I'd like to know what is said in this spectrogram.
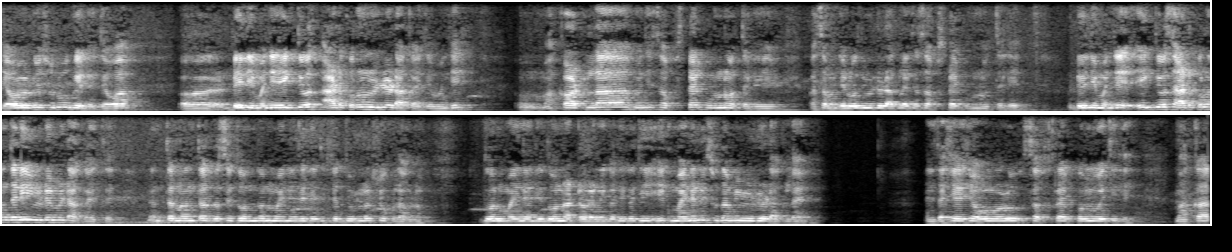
जेव्हा व्हिडिओ सुरू केले तेव्हा डेली म्हणजे एक दिवस ॲड करून व्हिडिओ टाकायचे. म्हणजे म्हाका माका वाटला म्हणजे सबस्क्राईब पूर्ण होतले असं म्हणजे रोज व्हिडिओ टाकले तर सबस्क्राईब पूर्ण होतले डेली म्हणजे एक दिवस आठ करून तरी व्हिडिओ मी टाकायचे. नंतर नंतर जसे दोन दोन महिने दिले त्याच्यात दुर्लक्ष होऊ लागलं. दोन महिन्याने दोन आठवड्याने कधी कधी एक महिन्याने सुद्धा मी व्हिडिओ टाकलाय. आणि तसे असे हळूहळू सबस्क्राईब कमी होतील माका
